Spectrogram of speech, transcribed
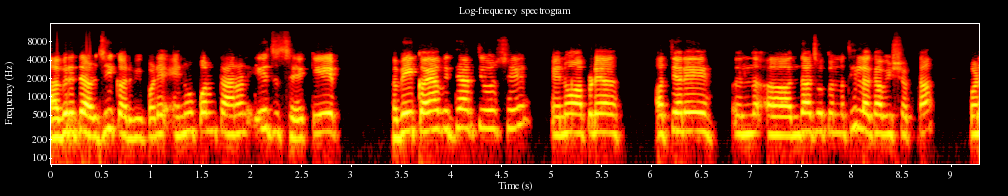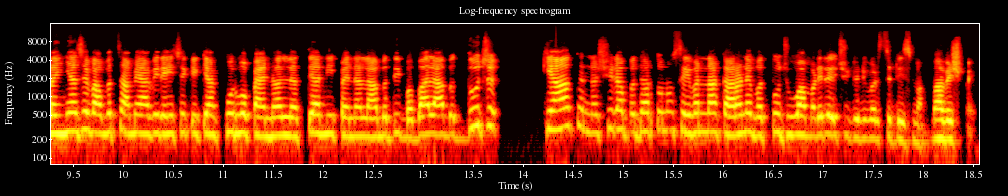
આવી રીતે અરજી કરવી પડે. એનું પણ કારણ એ જ છે કે હવે કયા વિદ્યાર્થીઓ છે એનો આપણે અત્યારે અંદાજો તો નથી લગાવી શકતા. પણ અહીંયા જે બાબત સામે આવી રહી છે કે ક્યાંક પૂર્વ પેનલ, અત્યારની પેનલ, આ બધી બબાલ, આ બધું જ ક્યાંક નશીલા પદાર્થોનું સેવનના કારણે વધતું જોવા મળી રહ્યું છે યુનિવર્સિટીઝમાં. ભાવેશભાઈ.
